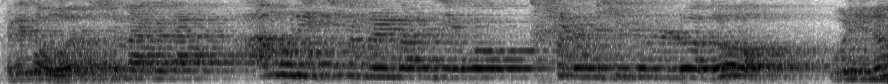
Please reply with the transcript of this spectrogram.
그래서 원수 마귀가 아무리 창을 던지고 칼을 휘둘러도 우리는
